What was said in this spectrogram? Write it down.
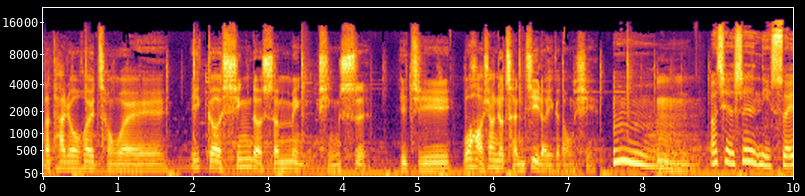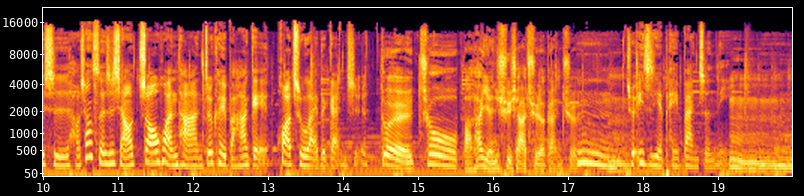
那它就会成为一个新的生命形式。以及我好像就沉寂了一个东西，嗯嗯，而且是你随时好像随时想要召唤它，你就可以把它给画出来的感觉，对，就把它延续下去的感觉，嗯，就一直也陪伴着你，嗯嗯。嗯。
